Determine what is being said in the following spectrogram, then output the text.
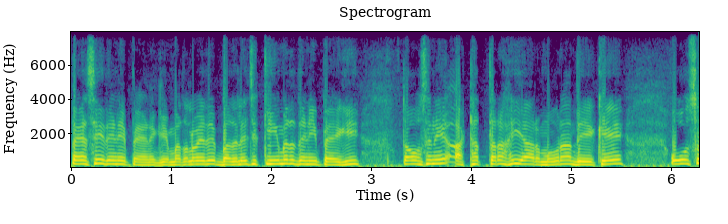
ਪੈਸੇ ਦੇਣੇ ਪੈਣਗੇ। ਮਤਲਬ ਇਹਦੇ ਬਦਲੇ 'ਚ ਕੀਮਤ ਦੇਣੀ ਪੈਗੀ। ਤਾਂ ਉਸਨੇ 78000 ਮੋਹਰਾਂ ਦੇ ਕੇ ਉਸ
